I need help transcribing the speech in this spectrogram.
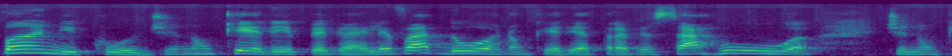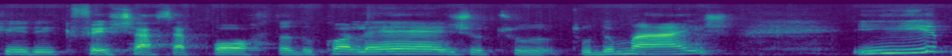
pânico de não querer pegar elevador, não querer atravessar a rua, de não querer que fechasse a porta do colégio, tu- tudo mais. E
